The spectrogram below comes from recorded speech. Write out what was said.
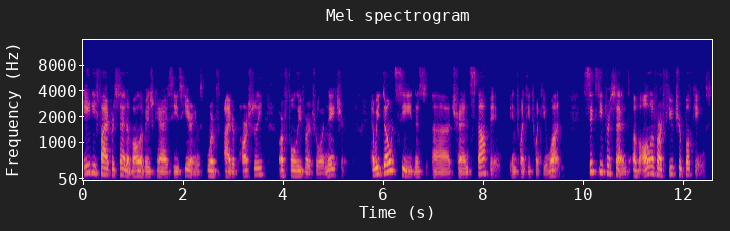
85% of all of HKIAC's hearings were either partially or fully virtual in nature. And we don't see this uh, trend stopping in 2021. 60% of all of our future bookings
